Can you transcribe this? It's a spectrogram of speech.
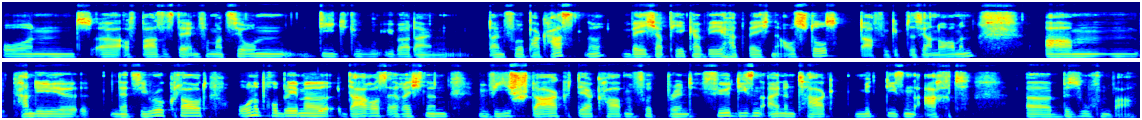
und äh, auf Basis der Informationen, die, du über deinen dein Fuhrpark hast, ne? welcher Pkw hat welchen Ausstoß, dafür gibt es ja Normen, ähm, kann die Net Zero Cloud ohne Probleme daraus errechnen, wie stark der Carbon Footprint für diesen einen Tag mit diesen acht äh, Besuchen war.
